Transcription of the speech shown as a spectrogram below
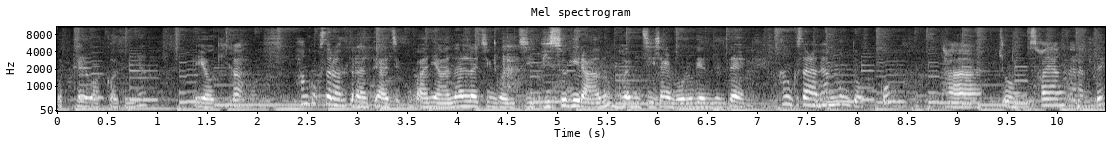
호텔 왔거든요. 근데 여기가 한국 사람들한테 아직 많이 안 알려진 건지 비수기를 안온 건지 잘 모르겠는데 한국 사람이 한 명도 없고 다 좀 서양 사람들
